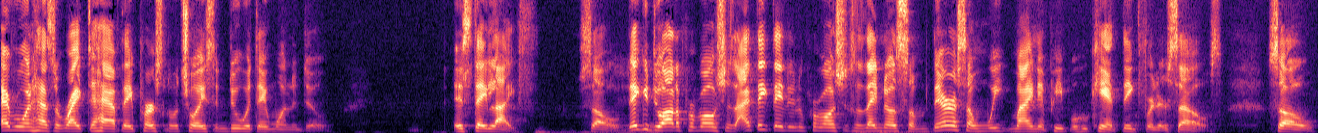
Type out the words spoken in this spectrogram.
everyone has a right to have their personal choice and do what they want to do. It's their life. So they can do all the promotions. I think they do the promotions because they know some. There are some weak-minded people who can't think for themselves. So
